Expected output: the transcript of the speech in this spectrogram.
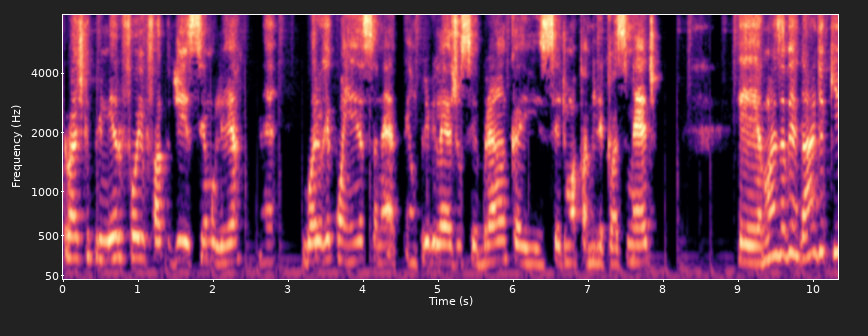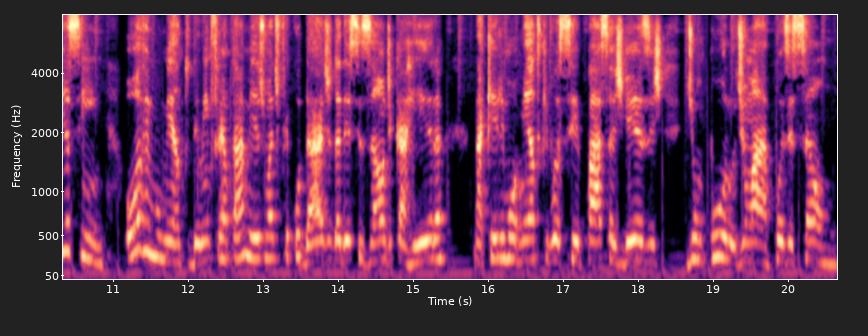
eu acho que o primeiro foi o fato de ser mulher, né? Embora eu reconheça, né, é um privilégio ser branca e ser de uma família classe média. É, mas a verdade é que, assim, houve momento de eu enfrentar mesmo a dificuldade da decisão de carreira, naquele momento que você passa, às vezes, de um pulo de uma posição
